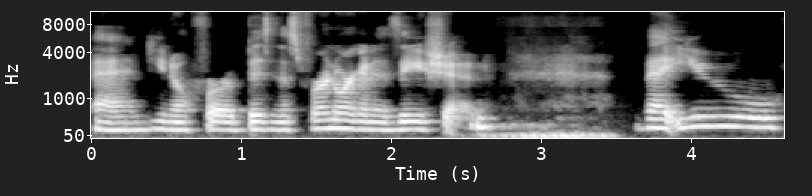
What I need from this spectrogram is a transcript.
and you know for a business for an organization that you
